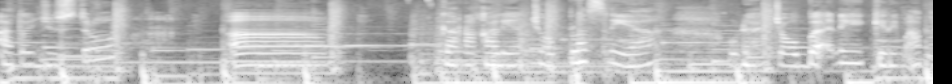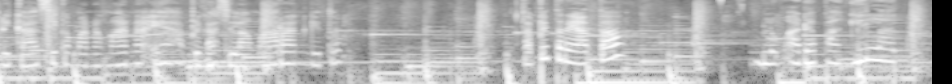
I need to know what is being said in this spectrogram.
Atau justru um, karena kalian coples nih ya udah coba nih kirim aplikasi ke mana-mana ya aplikasi lamaran gitu. Tapi ternyata belum ada panggilan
